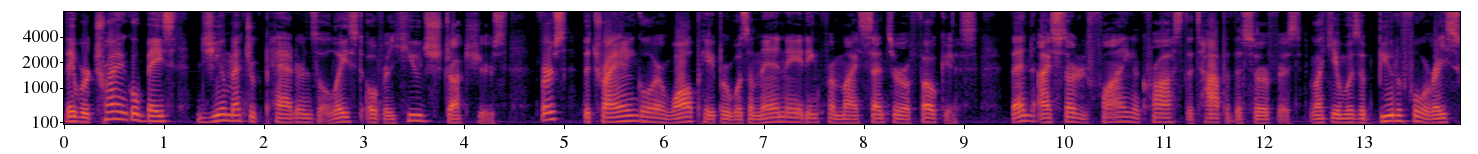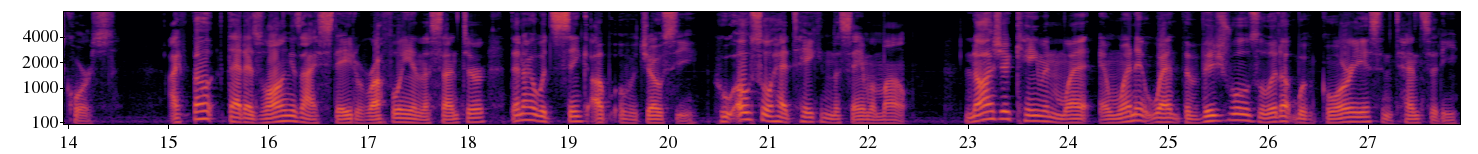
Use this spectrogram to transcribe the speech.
They were triangle based geometric patterns laced over huge structures. First, the triangular wallpaper was emanating from my center of focus. Then I started flying across the top of the surface like it was a beautiful race course. I felt that as long as I stayed roughly in the center, then I would sync up with Josie, who also had taken the same amount. Nausea came and went, and when it went, the visuals lit up with glorious intensity,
